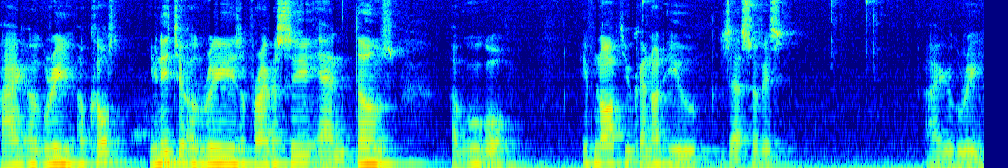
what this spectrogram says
I agree of course you need to agree the privacy and terms of Google. If not, you cannot use their service. I agree.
